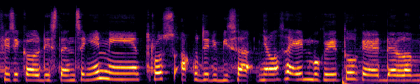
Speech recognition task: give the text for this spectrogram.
physical distancing ini terus aku jadi bisa nyelesain buku itu kayak dalam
